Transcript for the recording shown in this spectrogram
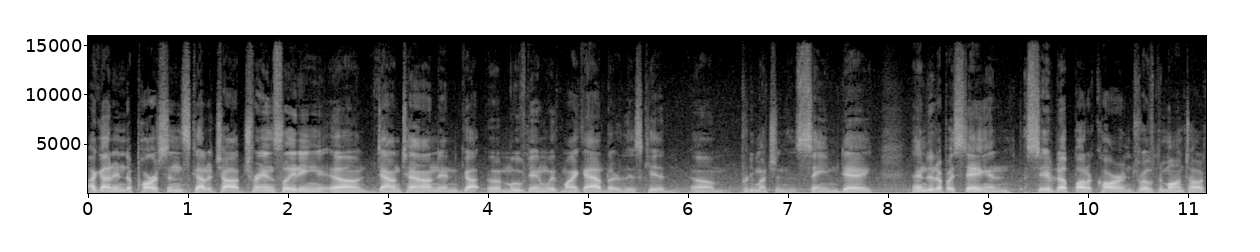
I got into Parsons, got a job translating uh, downtown, and got uh, moved in with Mike Adler, this kid, um, pretty much in the same day. Ended up by staying and saved up, bought a car, and drove to Montauk.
